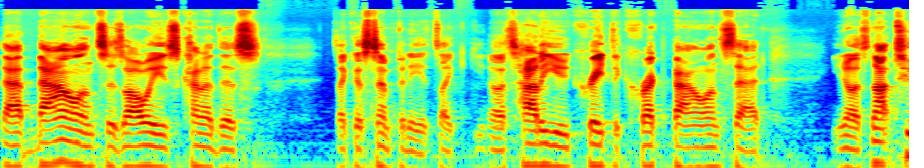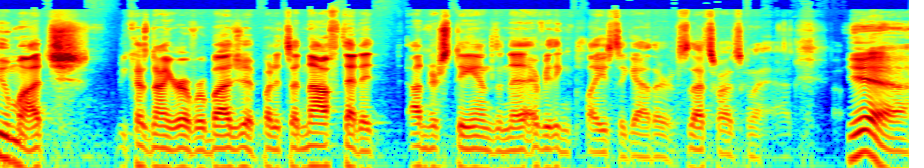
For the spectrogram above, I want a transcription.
that balance is always kind of this it's like a symphony. It's like, you know, it's how do you create the correct balance that, you know, it's not too much, because now you're over budget, but it's enough that it understands and that everything plays together. So that's what I was going to add. Yeah.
